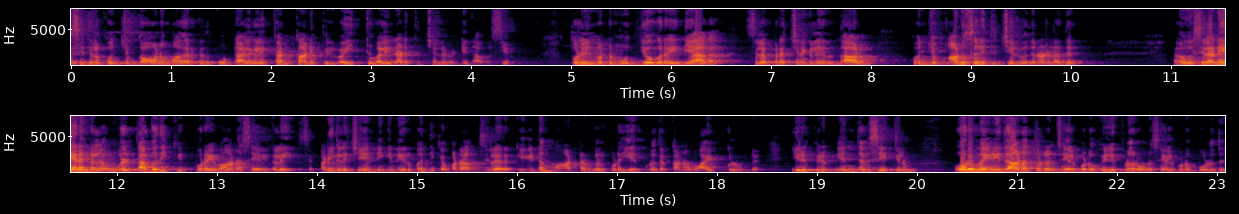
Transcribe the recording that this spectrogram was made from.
விஷயத்தில் கொஞ்சம் கவனமாக இருக்கிறது. கூட்டாளிகளை கண்காணிப்பில் வைத்து வழிநடத்தி செல்ல வேண்டியது அவசியம். தொழில் மற்றும் உத்தியோக ரீதியாக சில பிரச்சனைகள் இருந்தாலும் கொஞ்சம் அனுசரித்து செல்வது நல்லது. சில நேரங்களில் உங்கள் தகுதிக்கு குறைவான செயல்களை பணிகளை செய்ய நீங்கள் நிர்பந்திக்கப்படலாம். சிலருக்கு இடம் மாற்றங்கள் கூட ஏற்படுவதற்கான வாய்ப்புகள் உண்டு. இருப்பினும் எந்த விஷயத்திலும் பொறுமை நிதானத்துடன் செயல்படும் விழிப்புணர்வோடு செயல்படும் பொழுது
